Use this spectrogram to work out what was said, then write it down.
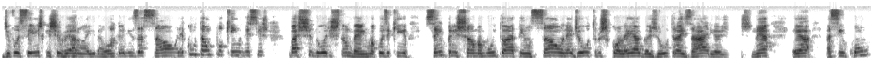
de vocês que estiveram aí na organização, né, contar um pouquinho desses bastidores também, uma coisa que sempre chama muito a atenção, né, de outros colegas de outras áreas, né, é assim com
